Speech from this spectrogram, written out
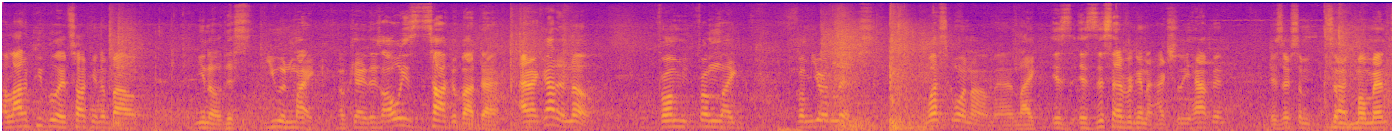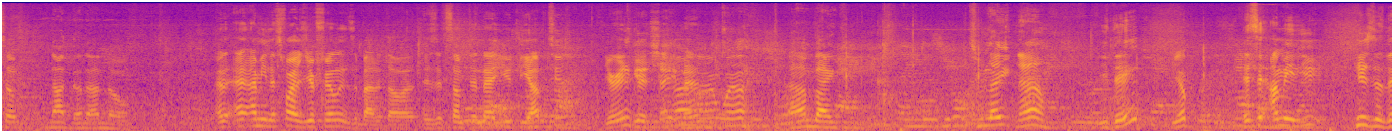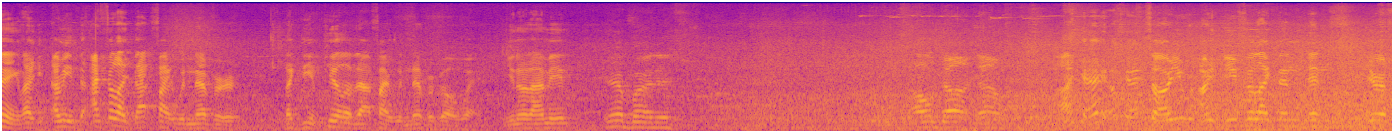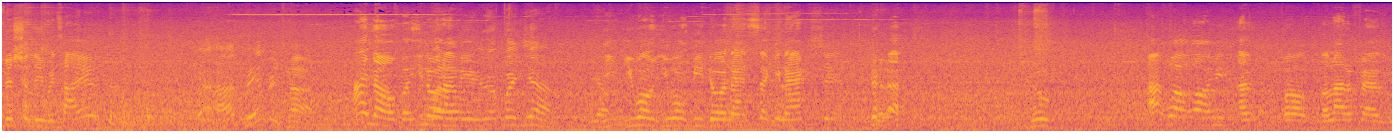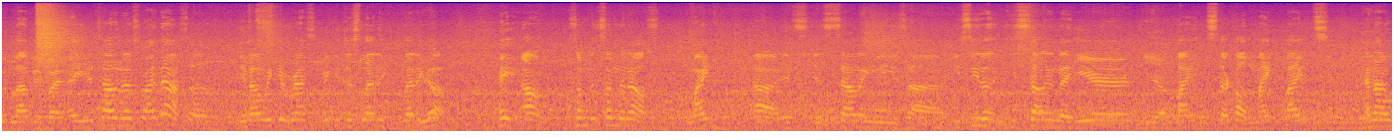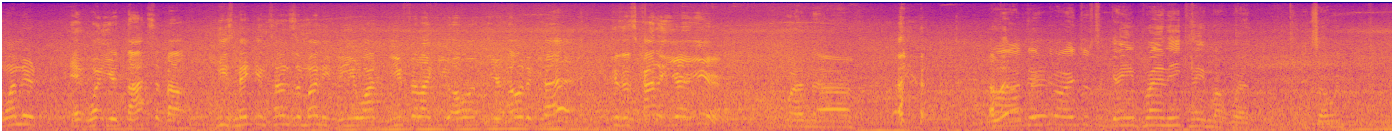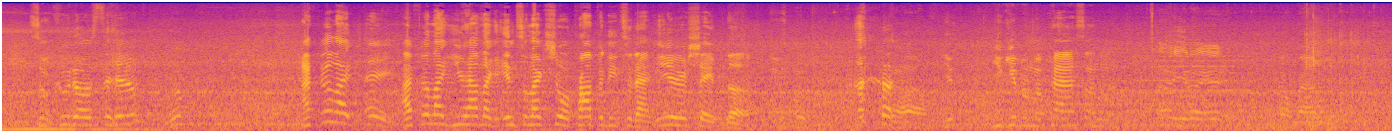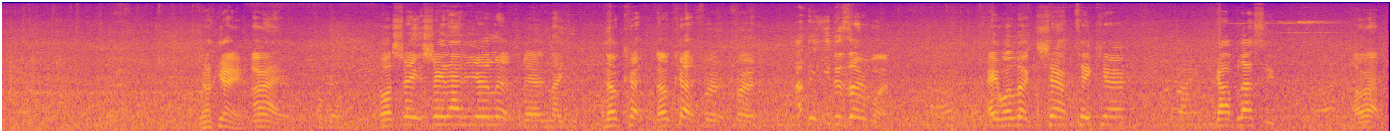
a lot of people are talking about, you know, this you and Mike. Okay, there's always talk about that, and I gotta know, from from like, from your lips, what's going on, man? Like, is is this ever gonna actually happen? Is there some some Not- momentum? Not that I know. And, I mean, as far as your feelings about it, though, is it something that you'd be up to? You're in good shape, man. well, I'm like too late now. You think? Yep. It's, I mean, you. Here's the thing. Like, I mean, I feel like that fight would never, like, the appeal of that fight would never go away. You know what I mean? Yeah, but it's all done now. Okay, okay. So, are you? Are, do you feel like then, then you're officially retired? Well, I've been retired. I know, but you know what I mean. But yeah, yeah. You, you won't. You won't be doing that second act shit. Nope. I, well, well, I mean, I, well, a lot of fans would love it, but hey, you're telling us right now, so you know we can rest. We can just let it let it go. Hey, um, something something else. Mike uh, is is selling these. Uh, you see the he's selling the ear Yeah. bites. They're called Mike bites, and I wondered eh, what your thoughts about. He's making tons of money. Do you want? Do you feel like you owe you're owed a cut? Because it's kind of your ear. When uh, A little I think, you know, it's just a game plan he came up with. So, So kudos to him. yep. I feel like, hey, I feel like you have like intellectual property to that ear shape though. Uh, You you give him a pass on the. uh, you know, it, it don't matter. Okay, all right. Okay. Well, straight straight out of your lips, man. Like no cut, no cut for for. I think you deserve one. Hey, well look, champ, take care. God bless you. All right.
